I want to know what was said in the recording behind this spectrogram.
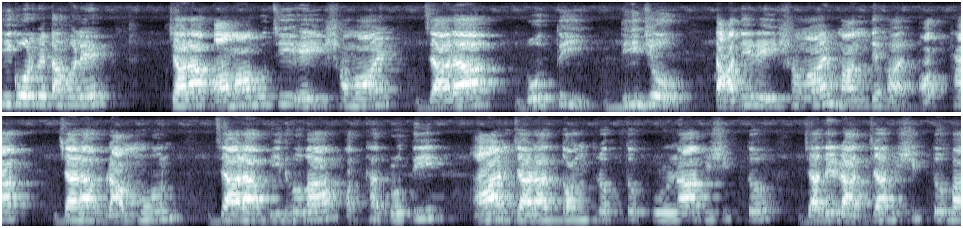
কি করবে তাহলে? যারা অমাবুচি এই সময়, যারা ব্রতী দ্বিজ, তাদের এই সময় মানতে হয়। অর্থাৎ যারা ব্রাহ্মণ, যারা বিধবা, অর্থাৎ ব্রতী আর যারা তন্ত্রোক্ত পূর্ণাভিষিক্ত, যাদের রাজ্যাভিষিক্ত বা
